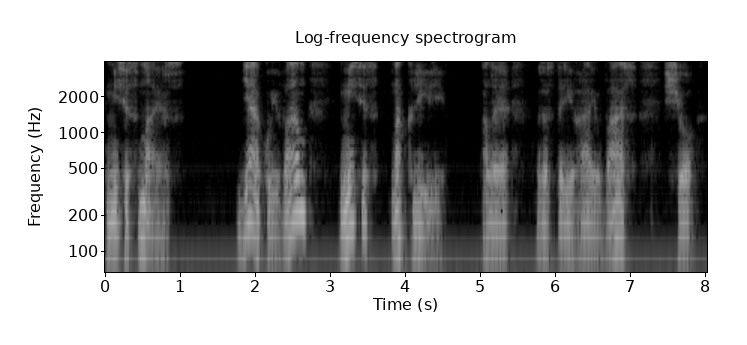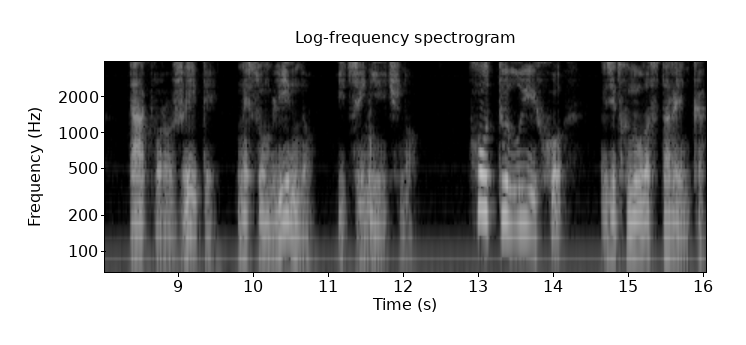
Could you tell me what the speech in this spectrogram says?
місіс Майерс. Дякую вам, місіс Маклірі, але застерігаю вас, що так ворожити несумлінно і цинічно. От лихо. зітхнула старенька.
